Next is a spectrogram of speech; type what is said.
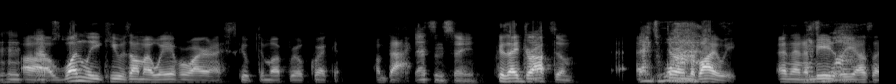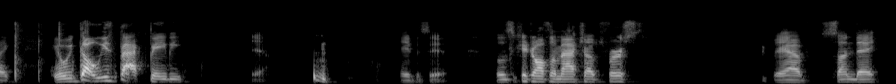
Mhm, Uh, one league he was on my waiver wire and I scooped him up real quick and I'm back. That's insane. because I dropped him a- That's during the wild. bye week, and then That's immediately I was like, "Here we go, he's back, baby." Yeah, hate to see it. Let's kick off the matchups first. We have Sunday.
